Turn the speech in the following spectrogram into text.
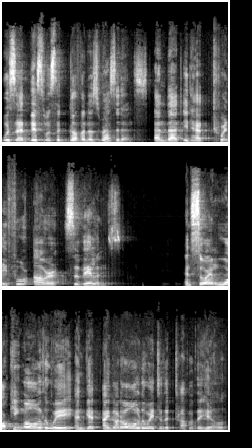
was that this was the governor's residence and that it had 24 hour surveillance. And so I'm walking all the way and get, I got all the way to the top of the hill.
